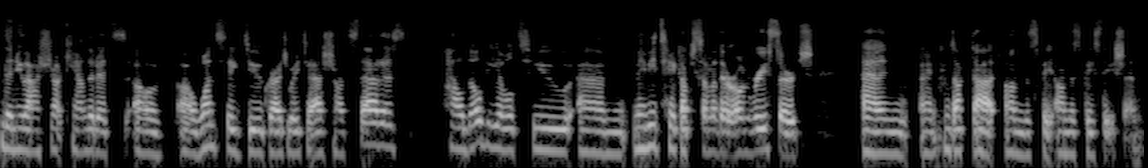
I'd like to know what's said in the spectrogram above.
the new astronaut candidates of uh, once they do graduate to astronaut status, how they'll be able to um, maybe take up some of their own research and and conduct that on the space on the space station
